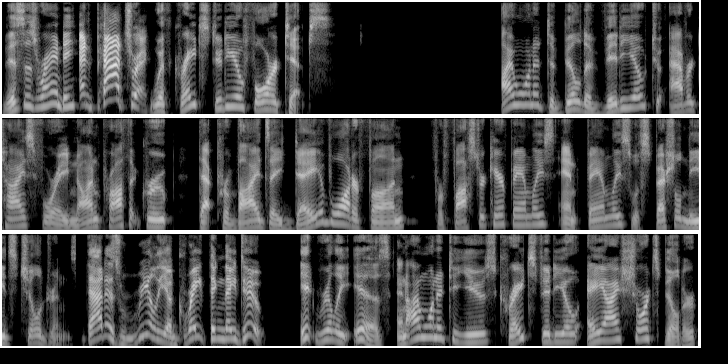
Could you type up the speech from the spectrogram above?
This is Randy And Patrick! with Create Studio 4 tips. I wanted to build a video to advertise for a nonprofit group that provides a day of water fun for foster care families and families with special needs children. That is really a great thing they do. It really is, and I wanted to use Create Studio AI Shorts Builder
